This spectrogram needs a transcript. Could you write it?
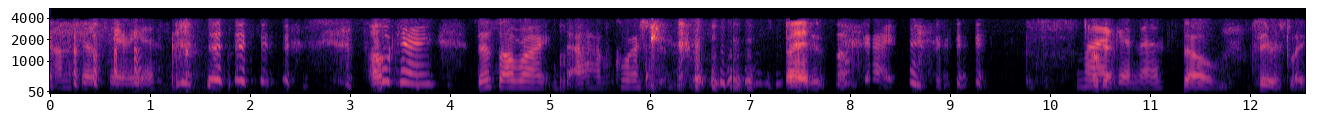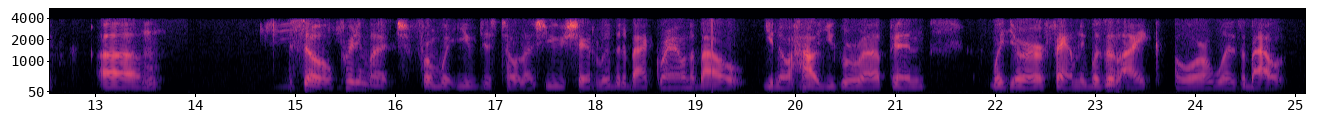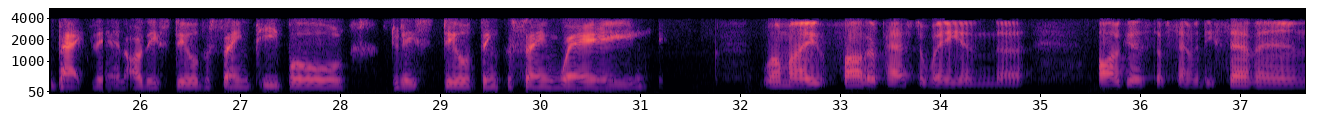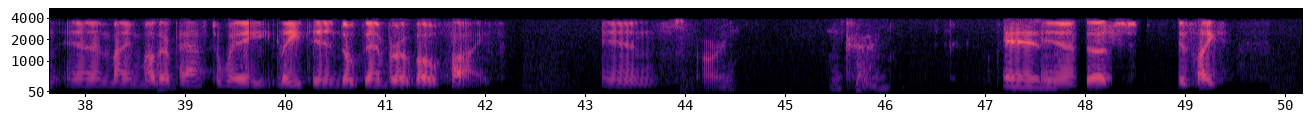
I'm so serious. okay, that's all right. But I have a question. Go ahead. It's okay. My Okay. goodness. So seriously, um, so pretty much from what you've just told us, you shared a little bit of background about you know how you grew up and what your family was like or was about back then. Are they still the same people? Do they still think the same way? Well, my father passed away in uh, August of 77, and my mother passed away late in November of '05. And Sorry. Okay. And, and uh, it's like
